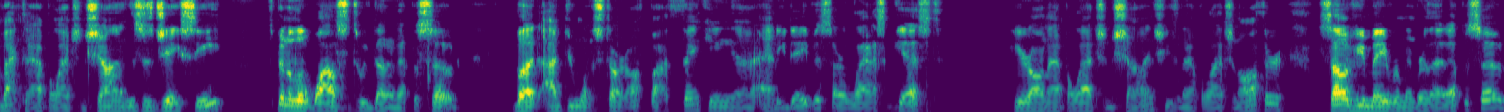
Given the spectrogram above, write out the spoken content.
Welcome back to Appalachian Shine. This is JC. It's been a little while since we've done an episode, but I do want to start off by thanking uh, Addie Davis, our last guest here on Appalachian Shine. She's an Appalachian author. Some of you may remember that episode,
